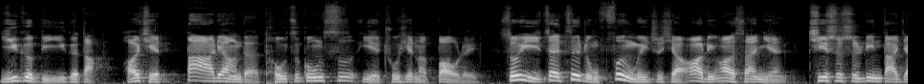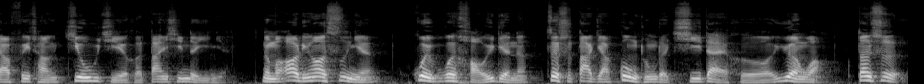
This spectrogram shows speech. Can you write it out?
一个比一个大，而且大量的投资公司也出现了暴雷，所以在这种氛围之下，二零二三年其实是令大家非常纠结和担心的一年。那么，二零二四年。会不会好一点呢？这是大家共同的期待和愿望。但是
